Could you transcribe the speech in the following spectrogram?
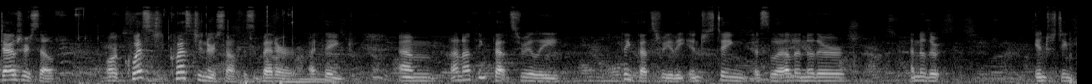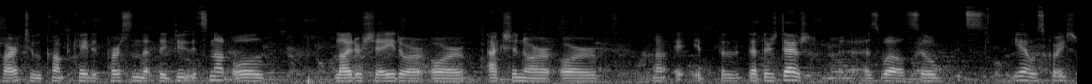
doubt herself or question question herself is better. I think, um, and I think that's really, I think that's really interesting as well. Another, another interesting part to a complicated person that they do. It's not all lighter shade or, or action or or uh, it, it, that there's doubt as well. So it's yeah, it was great.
